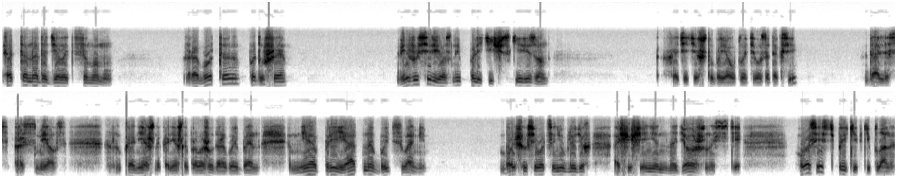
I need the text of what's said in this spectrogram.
Это надо делать самому. Работа по душе. Вижу серьезный политический резон. Хотите, чтобы я уплатил за такси? Даллес рассмеялся. «Ну, конечно, конечно, провожу, дорогой Бен. Мне приятно быть с вами. Больше всего ценю в людях ощущение надежности. У вас есть прикидки плана?»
